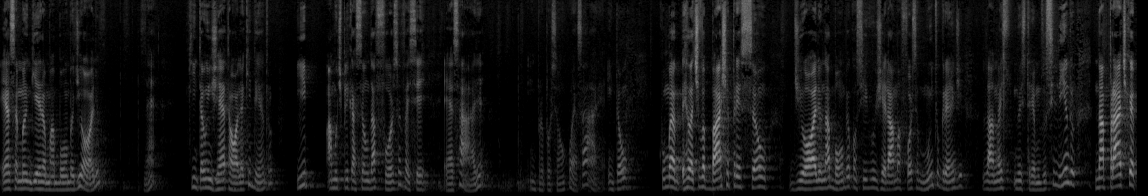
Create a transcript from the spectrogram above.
essa mangueira a uma bomba de óleo, né? que então injeta óleo aqui dentro e a multiplicação da força vai ser essa área em proporção com essa área. Então, com uma relativa baixa pressão de óleo na bomba, eu consigo gerar uma força muito grande lá no extremo do cilindro. Na prática,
